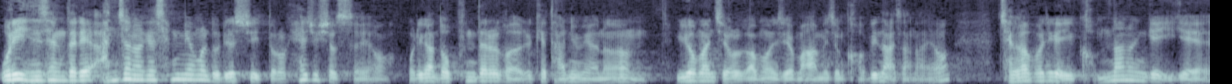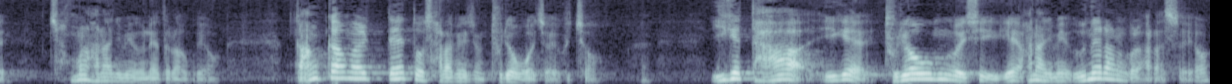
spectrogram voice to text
우리 인생들이 안전하게 생명을 누릴 수 있도록 해주셨어요. 우리가 높은 데를 이렇게 다니면은 위험한 지역을 가면 이제 마음에 좀 겁이 나잖아요. 제가 보니까 이 겁나는 게 이게 정말 하나님의 은혜더라고요. 깜깜할 때 또 사람이 좀 두려워져요. 그렇죠? 이게 다 이게 두려운 것이 이게 하나님의 은혜라는 걸 알았어요.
